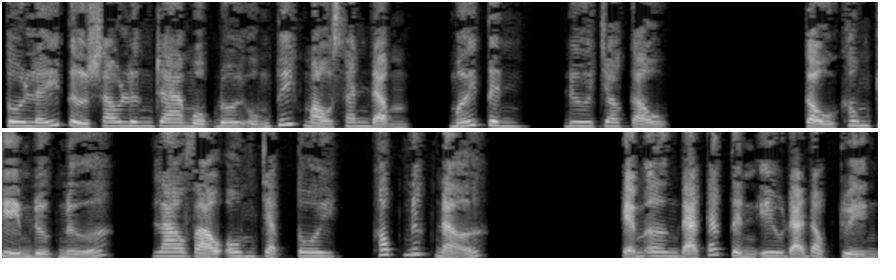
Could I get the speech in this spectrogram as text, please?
Tôi lấy từ sau lưng ra một đôi ủng tuyết màu xanh đậm, mới tinh, đưa cho cậu. Cậu không kìm được nữa, lao vào ôm chặt tôi, khóc nức nở. Cảm ơn đã các tình yêu đã đọc truyện,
